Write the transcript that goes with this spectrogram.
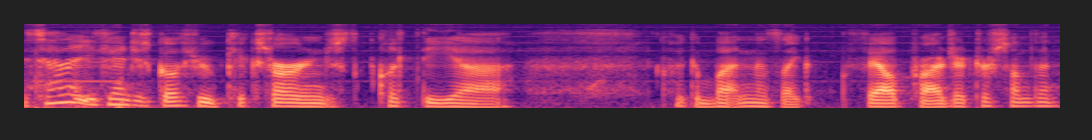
It's sad that you can't just go through Kickstarter and just click the, uh, click a button that's like failed project or something.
